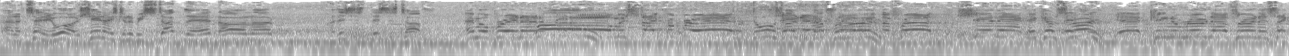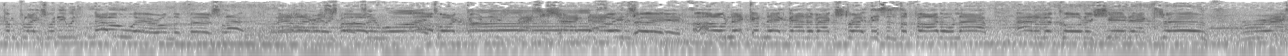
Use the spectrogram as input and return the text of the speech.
And I tell you what, Sheena's going to be stuck there. Oh no, this is this is tough. Emil Breum out Whoa. in front. Oh, mistake from Breum. Doors front. Cierniak. Here comes Rew. Yeah, Keynan Rew now through in a second place when he was nowhere on the first lap. Now they Oh, respond. Oh my goodness, Oh, Ratajczak now into it. Oh, neck and neck down the back straight. This is the final lap. Out of the corner, Cierniak through. Through.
